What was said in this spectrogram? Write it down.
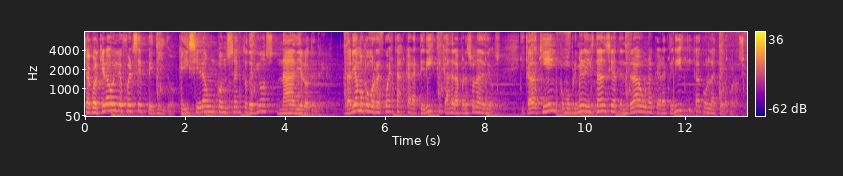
Si a cualquiera hoy le fuese pedido que hiciera un concepto de Dios, nadie lo tendría. Daríamos como respuestas características de la persona de Dios y cada quien como primera instancia tendrá una característica con la que lo conoció.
